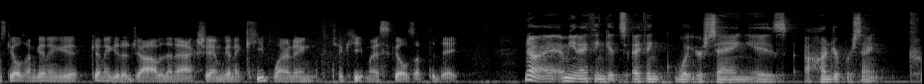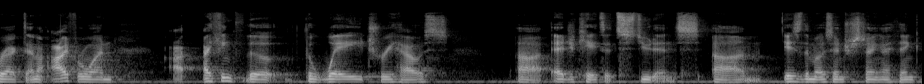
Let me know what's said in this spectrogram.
skills, I'm going to get going to get a job, and then actually I'm going to keep learning to keep my skills up to date. No, I, I mean I think it's I think what you're saying is hundred percent correct, and I for one, I, I think the the way Treehouse uh, educates its students um, is the most interesting. I think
